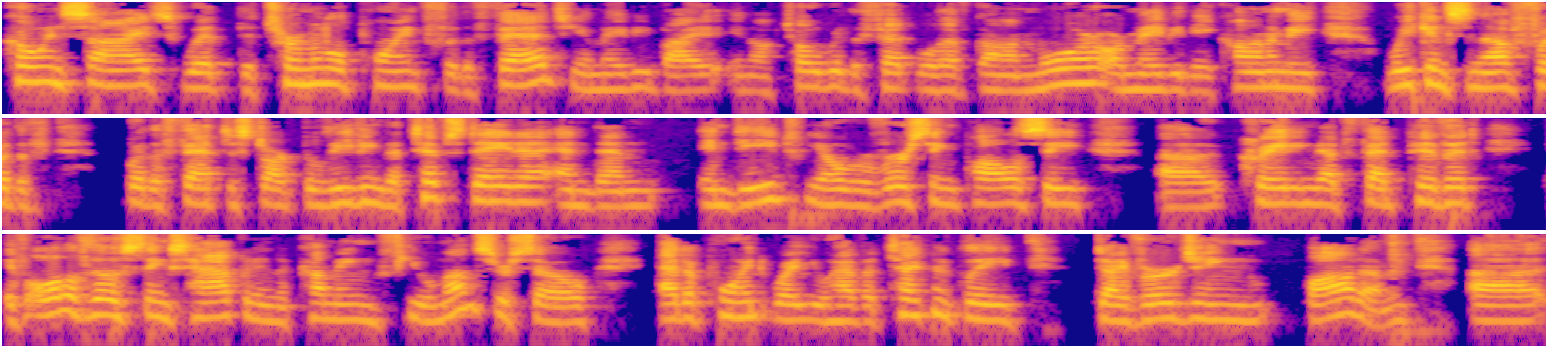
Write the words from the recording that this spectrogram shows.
coincides with the terminal point for the Fed, you know, maybe by in October the Fed will have gone more, or maybe the economy weakens enough for the for the Fed to start believing the TIPS data and then indeed, you know, reversing policy, uh, creating that Fed pivot. If all of those things happen in the coming few months or so, at a point where you have a technically diverging bottom, uh,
